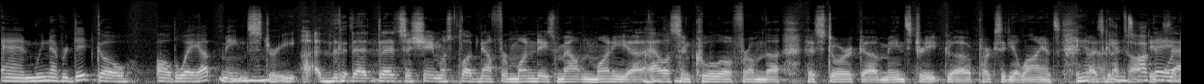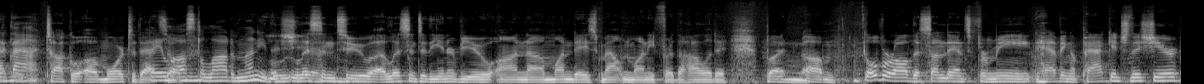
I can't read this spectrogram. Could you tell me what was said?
and we never did go all the way up Main Street. Uh, th- that that's a shameless plug now for Monday's Mountain Money. Uh, Alison Kuhlow from the historic uh, Main Street uh, Park City Alliance Yeah. is going Can to talk talk more to that. talk uh, more to that. they So lost a lot of money this l- year. listen to uh, listen to the interview on uh, Monday's Mountain Money for the holiday. But um, overall, the Sundance for me having a package this year,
